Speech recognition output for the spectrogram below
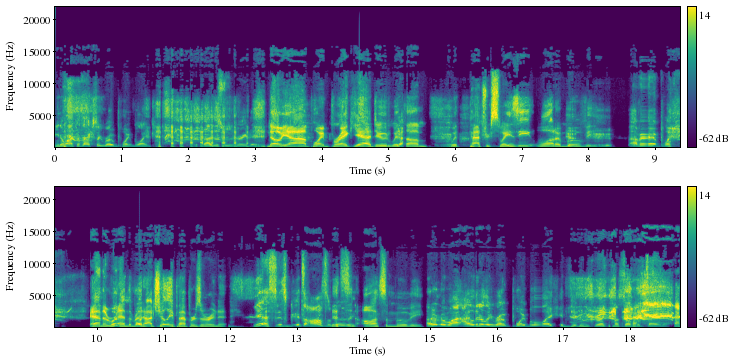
you know why? Because I actually wrote Point Blank. I just was reading it. no, yeah, Point Break. Yeah, dude, with um with Patrick Swayze. What a movie. I mean, at Point- And the What- and the Red Hot Chili Peppers are in it. yes, it's it's an awesome It's movie. an awesome movie. I don't know why. I literally wrote point blank and didn't correct myself in saying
